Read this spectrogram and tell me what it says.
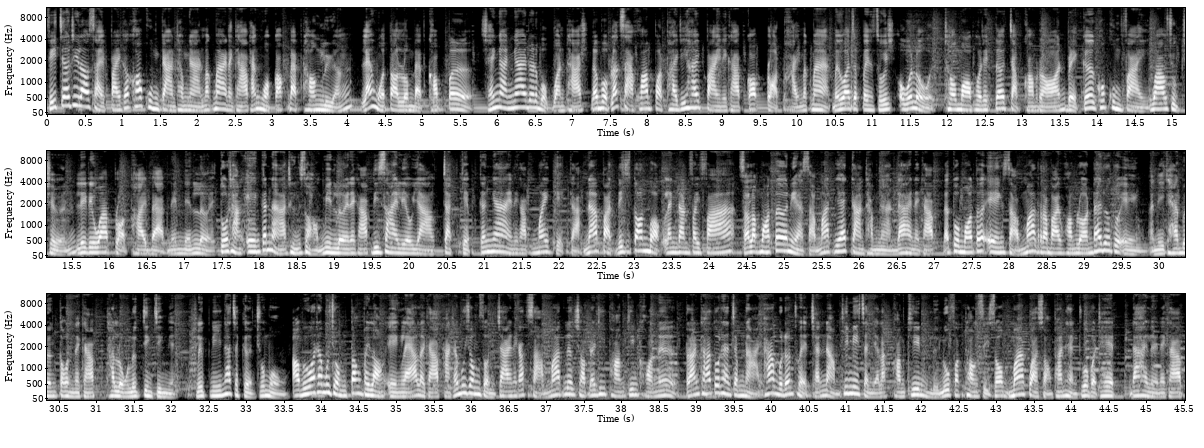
ฟีเจอร์ที่เราใส่ไปก็ครอบคลุมการทำงานมาก ๆ นะครับ ทั้งหัวก๊อกแบบทองเหลือง และหัวต่อลมแบบคอปเปอร์ใช้งานง่ายด้วยระบบ One Touch ระบบรักษาความปลอดภัยที่ให้ไปนะครับ ก็ปลอดภัยมาก ๆ ไม่ว่าจะเป็น Switch Overload t o r m o Protector จับความร้อนเบรกเกอร์ควบคุมไฟวาล์วฉุกเฉิน เรียกได้ว่าปลอดภัยแบบเน้น ๆ เลย ตัวถังเองก็หนาถึง 2 มิลเลยนะครับดีไซน์เรียวยาวจัดเก็บก็ง่ายนะครับไม่เกะกะหน้าปัดดิจิตอลบอกแรงดันไฟฟ้าสำหรับมอเตอร์เนี่ยสามารถแยกการทำงานได้นะครับและตัวมอเตอร์เองสามารถระบายความร้อนได้ด้วยตัวเองอันนี้แค่เบื้องต้นนะครับ ถ้าลงลึกจริงๆเนี่ยคลิปนี้น่าจะเกินชั่วโมง เอาเป็นว่าท่านผู้ชมต้องไปลองเองแล้วเลยครับ หากท่านผู้ชมสนใจนะครับสามารถเลือกช็อปได้ที่ Pumpkin Corner ร้านค้าตัวแทนจำหน่ายข้างบนดอนเทรดชั้นนำที่มีสัญลักษณ์ Pumpkin หรือลูกฟักทองสีส้มมากกว่า 2,000 แห่งทั่วประเทศได้เลยนะครับ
